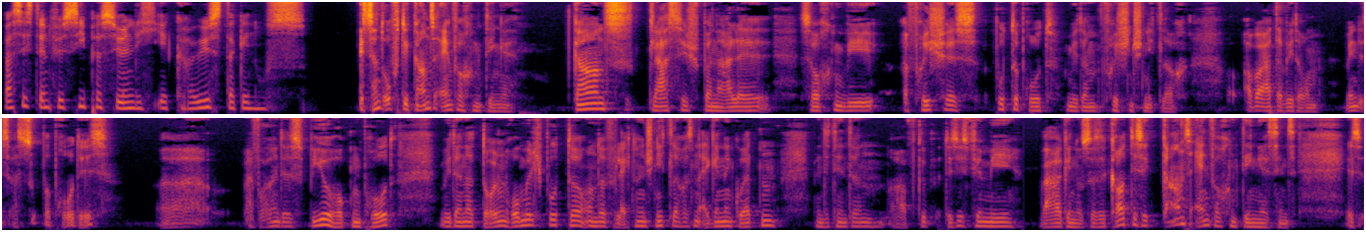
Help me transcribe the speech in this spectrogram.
Was ist denn für Sie persönlich Ihr größter Genuss? Es sind oft die ganz einfachen Dinge. Ganz klassisch banale Sachen wie ein frisches Butterbrot mit einem frischen Schnittlauch. Aber auch da wiederum, wenn das ein super Brot ist, äh, hervorragendes Bio-Roggenbrot mit einer tollen Rohmilchbutter und vielleicht noch einen Schnittlauch aus dem eigenen Garten, wenn du den dann aufgib, das ist für mich wahrer Genuss. Also gerade diese ganz einfachen Dinge sind es.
